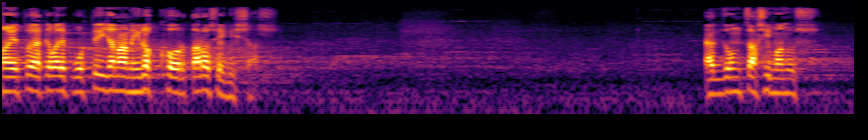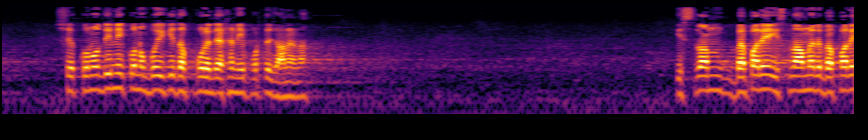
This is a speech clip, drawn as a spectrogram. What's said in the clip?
নয়, তো একেবারে পড়তেই জানা নিরক্ষর, তারও সেই বিশ্বাস। একজন চাষি মানুষ, সে কোনোদিনই কোনো বই কিতাব পড়ে দেখেনি, পড়তে জানে না। ইসলাম ব্যাপারে, ইসলামের ব্যাপারে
